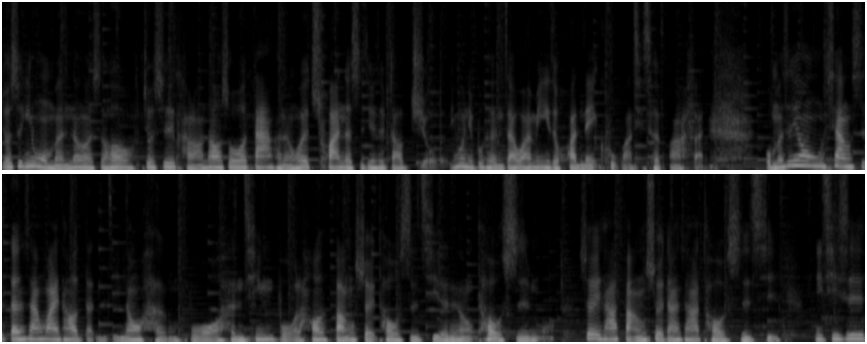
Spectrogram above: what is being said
就是因为我们那个时候就是考量到说，大家可能会穿的时间是比较久的，因为你不可能在外面一直换内裤嘛，其实很麻烦。我们是用像是登山外套等级那种很薄、很轻薄，然后防水透湿器的那种透湿膜，所以它防水，但是它透湿器。你其实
